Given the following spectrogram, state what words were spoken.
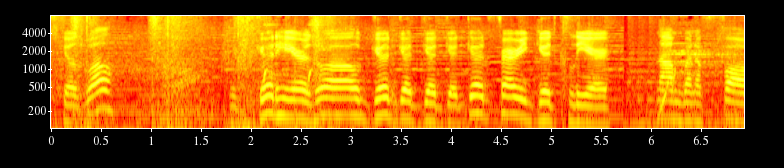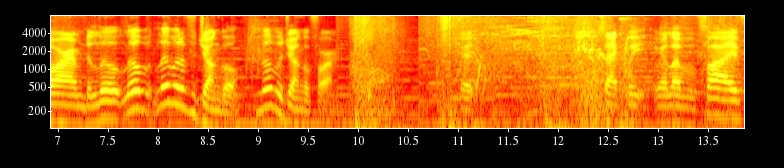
Skills well. We're good here as well. Good, good, good, good, good. Very good clear. Now I'm gonna farm the little, little, little bit of a jungle. A little bit of jungle farm. Good. Exactly. We're level five.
